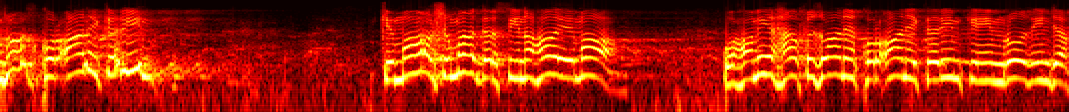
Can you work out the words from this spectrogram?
امروز قرآن کریم که ما شما در سینه های ما و همه حافظان قرآن کریم که امروز اینجا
